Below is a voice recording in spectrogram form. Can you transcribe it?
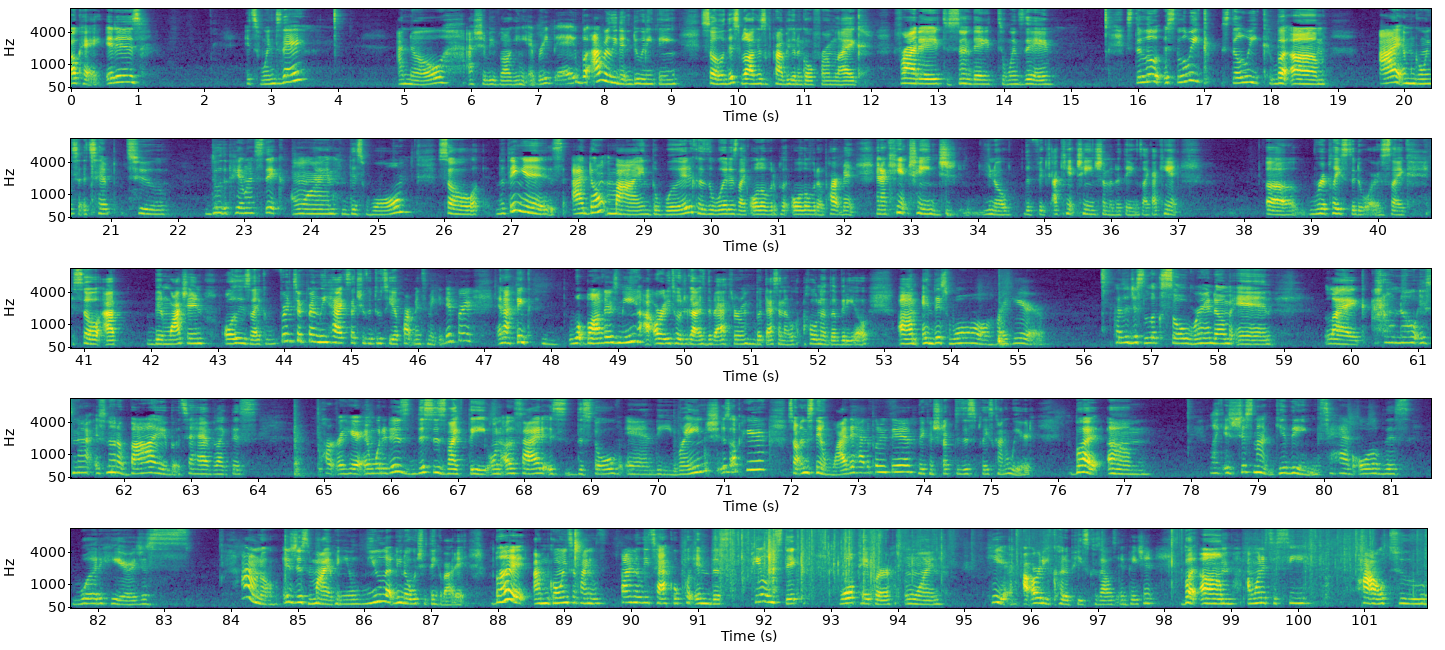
Okay, it is. It's Wednesday. I know I should be vlogging every day, but I really didn't do anything. So this vlog is probably gonna go from like Friday to Sunday to Wednesday. Still, it's still a week, still a week, but um, I am going to attempt to do the peel and stick on this wall. So the thing is, I don't mind the wood because the wood is like all over the all over the apartment, and I can't change, you know, the. I can't change some of the things. Like I can't uh replace the doors like so i've been watching all these like renter friendly hacks that you could do to your apartment to make it different and i think what bothers me i already told you guys the bathroom but that's in a whole nother video um and this wall right here because it just looks so random and like i don't know it's not it's not a vibe to have like this part right here. And what it is this is like the on the other side is the stove and the range is up here. So i understand why they had to put it there. They constructed this place kind of weird. But um like it's just not giving to have all of this wood here. Just i don't know. It's just my opinion. You let me know what you think about it. But i'm going to finally finally tackle putting this peel and stick wallpaper on here. I already cut a piece because i was impatient. But um i wanted to see how to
